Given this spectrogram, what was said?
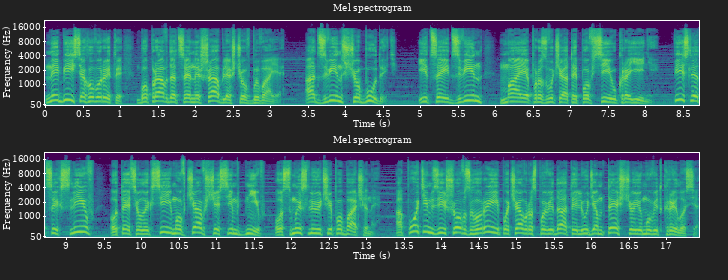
Не бійся говорити, бо правда це не шабля, що вбиває, а дзвін, що будить. І цей дзвін має прозвучати по всій Україні. Після цих слів отець Олексій мовчав ще сім днів, осмислюючи побачене. А потім зійшов з гори і почав розповідати людям те, що йому відкрилося.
